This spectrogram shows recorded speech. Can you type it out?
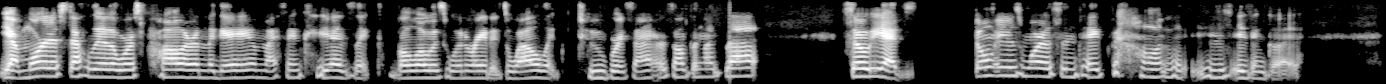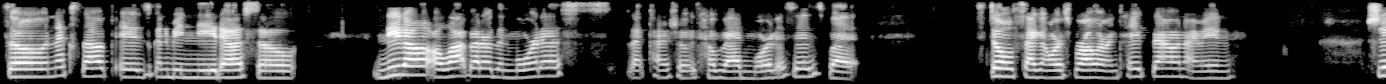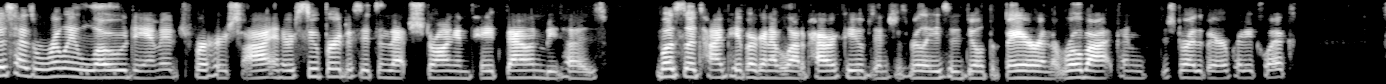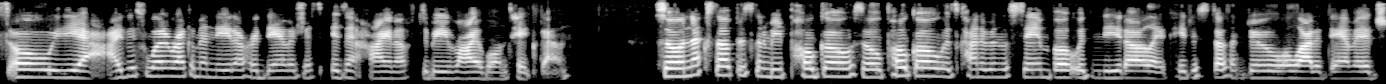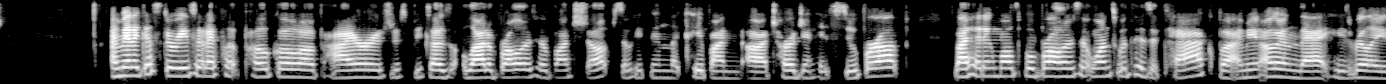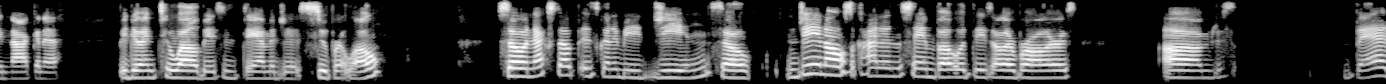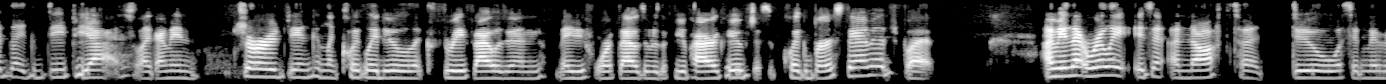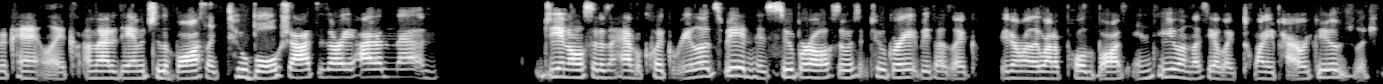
yeah, Mortis definitely the worst brawler in the game. I think he has like the lowest win rate as well, like two percent or something like that. So yeah, don't use Mortis and takedown. he just isn't good. So next up is going to be Nita. So Nita a lot better than Mortis. That kind of shows how bad Mortis is, but still second worst brawler in takedown. I mean, she just has really low damage for her shot, and her super just isn't that strong in takedown because most of the time people are gonna have a lot of power cubes, and it's just really easy to deal with the bear, and the robot can destroy the bear pretty quick. So yeah, I just wouldn't recommend Nita. Her damage just isn't high enough to be viable in takedown. So next up is going to be Poco. So Poco is kind of in the same boat with Nita. Like he just doesn't do a lot of damage. I mean, I guess the reason I put Poco up higher is just because a lot of brawlers are bunched up, so he can like keep on uh, charging his super up by hitting multiple brawlers at once with his attack. But I mean, other than that, he's really not gonna be doing too well because his damage is super low. So next up is gonna be Gene. So Gene also kind of in the same boat with these other brawlers. Um, just bad like DPS. Like I mean, sure Gene can like quickly do like three thousand, maybe four thousand with a few power cubes, just a quick burst damage. But I mean, that really isn't enough to do a significant like amount of damage to the boss. Like two bull shots is already higher than that, and Gene also doesn't have a quick reload speed, and his super also isn't too great because like you don't really want to pull the boss into you unless you have like 20 power cubes, which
